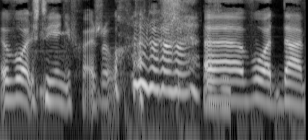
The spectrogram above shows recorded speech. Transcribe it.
вот, что я не вхожу. Э, Вот, да.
